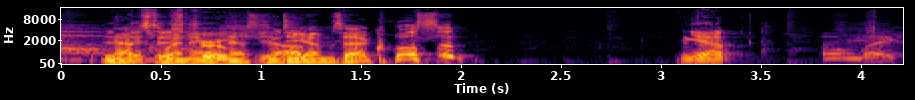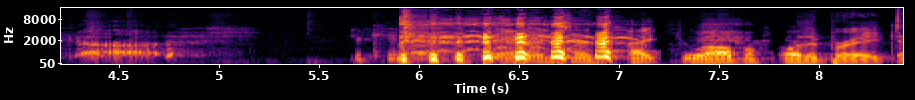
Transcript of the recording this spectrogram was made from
Nats This is win. Aaron true. has to DM Zach Wilson. Yep. Oh my god. I can't. Aaron said BetQL before the break.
